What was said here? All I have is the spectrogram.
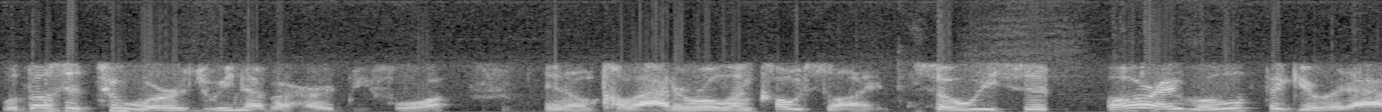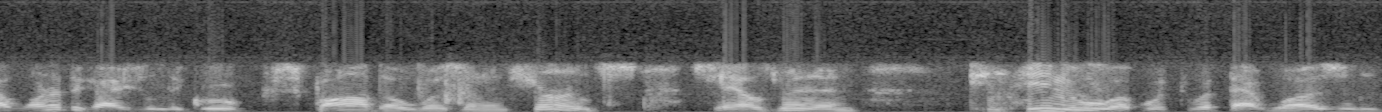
Well, those are two words we never heard before, you know, collateral and co-sign. So we said, all right, well, we'll figure it out. One of the guys in the group's father was an insurance salesman, and he knew what what, what that was, and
